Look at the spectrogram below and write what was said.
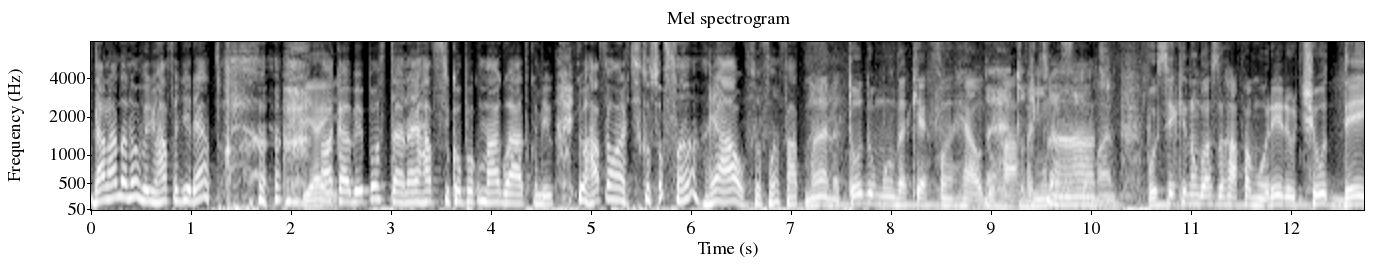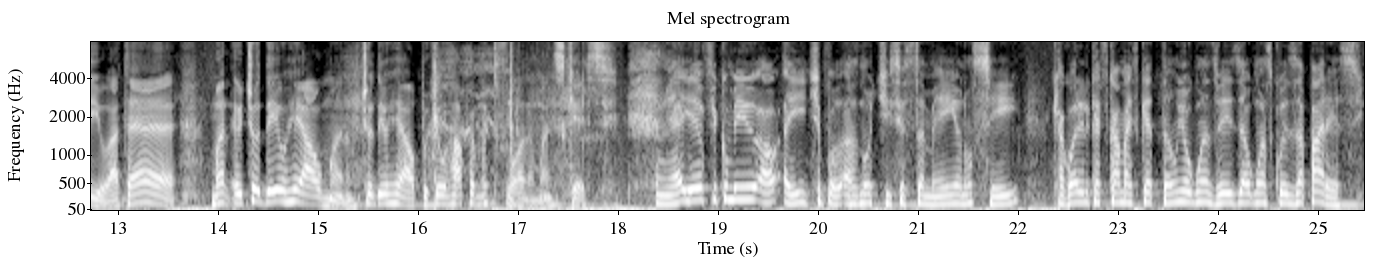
Dá nada não, vejo o Rafa direto. E aí? Eu acabei postando. Aí o Rafa ficou um pouco magoado comigo. E o Rafa é um artista que eu sou fã, real. Sou fã fato. Mano, todo mundo aqui é fã real do É, Rafa. todo mundo é fã. mano. Você que não gosta do Rafa Moreira, eu te odeio. Até. Mano, eu te odeio real, mano. Te odeio real, porque o Rafa é muito foda, mano. Esquece. É, e aí eu fico meio. Aí, tipo, as notícias também, eu não sei. Que agora ele quer ficar mais quietão e algumas vezes algumas coisas aparecem.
